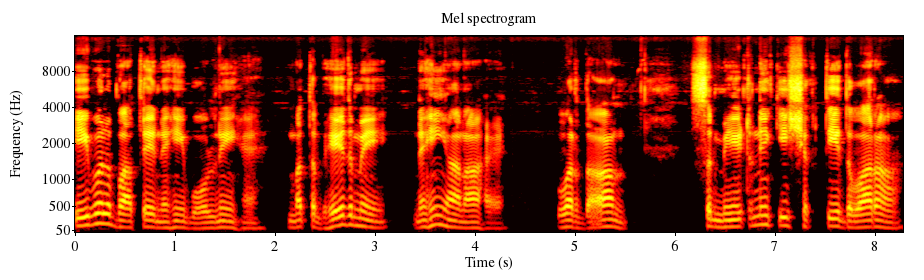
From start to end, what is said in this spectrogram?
ईवल बातें नहीं बोलनी है, मतभेद में नहीं आना है। वरदान, समेटने की शक्ति द्वारा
